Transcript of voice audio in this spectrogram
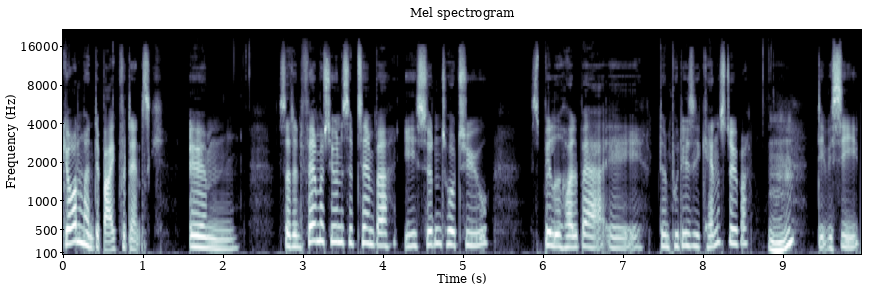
gjorde man det bare ikke på dansk. Øhm, så den 25. september i 1722 spillede Holberg øh, den politiske kandestøber. Mm. Det vil sige,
